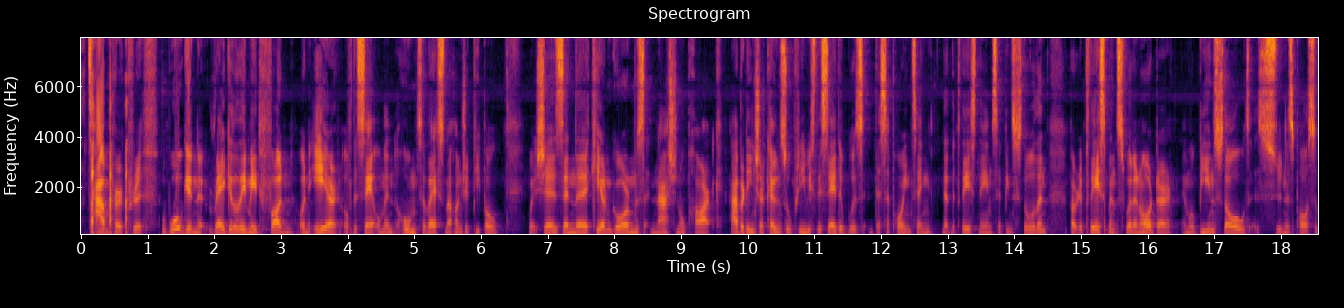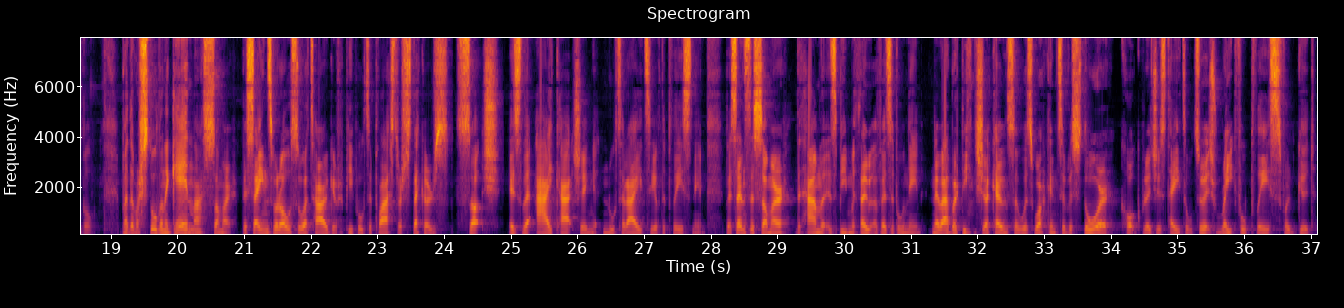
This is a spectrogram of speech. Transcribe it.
Tamper proof. Wogan regularly made fun on air of the settlement, home to less than 100 people, which is in the Cairngorms National Park. Aberdeenshire Council previously said it was disappointing that the place names had been stolen, but replacements were in order and will be installed as soon as possible. But they were stolen again last summer. The signs were also a target for people to plaster stickers, such is the eye catching notoriety of the place name. But since the summer, the hamlet has been without a visible name. Now, Aberdeenshire Council was working to restore Cockbridge's title to its rightful place for good.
